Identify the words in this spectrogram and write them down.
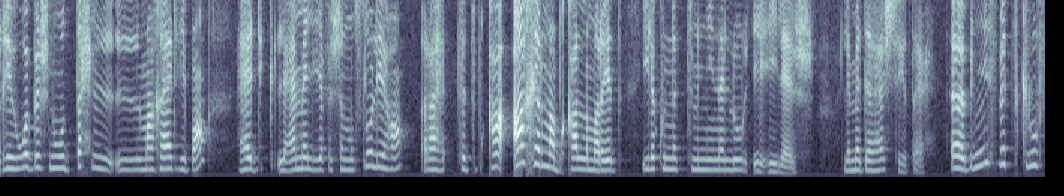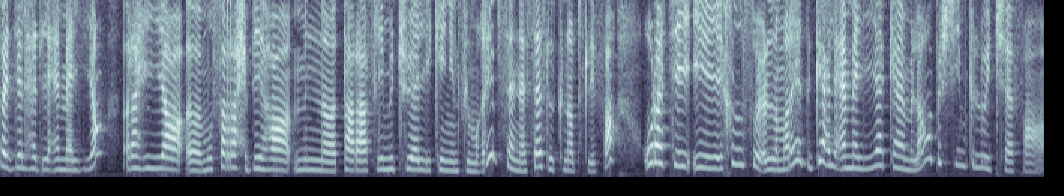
غير هو باش نوضح للمغاربه هذيك العملية فاش نوصلوا ليها راه تتبقى آخر ما بقى المريض إلا كنا تمنينا له العلاج. لما دارهاش تيضيع آه، بالنسبة للتكلفه ديال هاد العملية راه هي آه، مصرح بها من طرف لي ميتوال اللي كاينين في المغرب سنساس الكنوبس ليفا وراه تيخلصوا على المريض كاع العملية كاملة باش يمكن له يتشافى.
